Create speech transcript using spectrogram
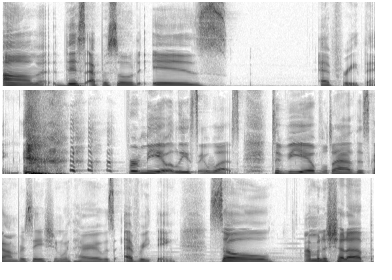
Um, this episode is everything. For me, at least, it was to be able to have this conversation with her. It was everything. So I'm going to shut up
